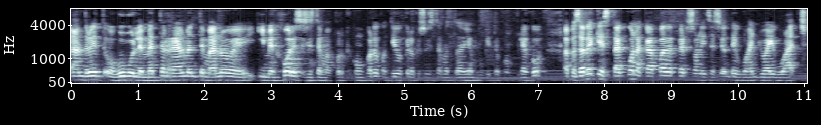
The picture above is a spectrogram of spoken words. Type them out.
Android o Google le mete realmente mano eh, y mejore ese sistema, porque concuerdo contigo, creo que es un sistema todavía un poquito complejo, a pesar de que está con la capa de personalización de One UI Watch,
